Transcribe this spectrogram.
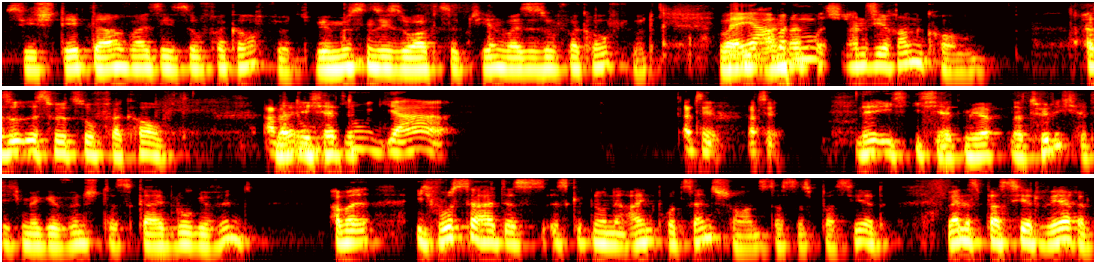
Sie steht da, weil sie so verkauft wird. Wir müssen sie so akzeptieren, weil sie so verkauft wird. Weil naja, die aber du nicht an sie rankommen. Also es wird so verkauft. Aber du, ich hätte, du, ja. Erzähl, erzähl. Nee, ich, ich hätte mir, natürlich hätte ich mir gewünscht, dass Sky Blue gewinnt. Aber ich wusste halt, dass es gibt nur eine 1% Chance, dass das passiert. Wenn es passiert wäre,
